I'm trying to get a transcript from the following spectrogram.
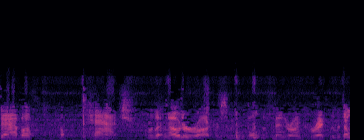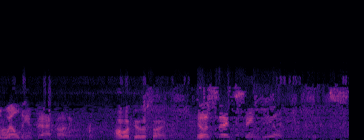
fab up a patch for the outer rocker so we can bolt the fender on correctly without welding it back on it. How about the other side? The other side, same deal. It's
